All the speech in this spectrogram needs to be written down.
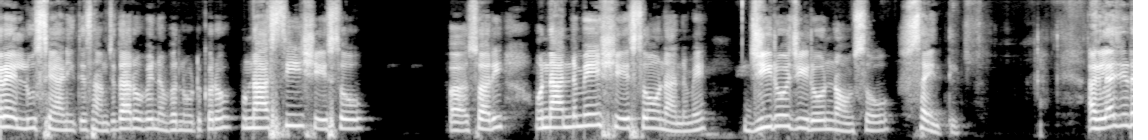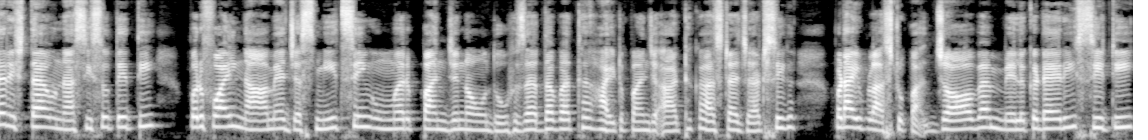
ਘਰੇਲੂ ਸਿਆਣੀ ਤੇ ਸਮਝਦਾਰ ਹੋਵੇ ਨੰਬਰ ਨੋਟ ਕਰੋ। 79600 ਸੌਰੀ 99699 00937 ਅਗਲਾ ਜਿਹੜਾ ਰਿਸ਼ਤਾ ਹੈ 79333 ਪ੍ਰੋਫਾਈਲ ਨਾਮ ਹੈ ਜਸਮੀਤ ਸਿੰਘ, ਉਮਰ 5/9/2000 ਦਾ ਬਰਥ ਹਾਈਟ 5'8 ਕਾਸਟ ਹੈ ਜੱਟ ਸਿੰਘ, ਪੜ੍ਹਾਈ ਪਲੱਸ 2 ਪਾਸ ਜੌਬ ਹੈ ਮਿਲਕ ਡੈਰੀ ਸਿਟੀ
